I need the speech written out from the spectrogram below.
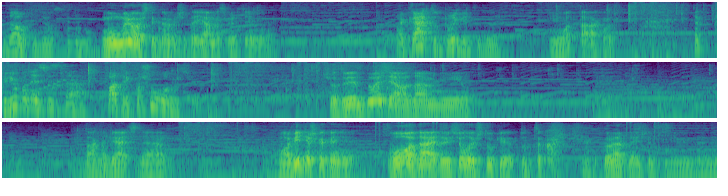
Куда идет? Ну умрешь ты, короче, это яма смертельная. А как тут прыгать туда? Ну вот так вот. Так гребаная звезда. Патрик, пошел вон отсюда. Что, звездой себя возомнил? Так, Мгм. опять, да. О, видишь, как они? О, да, это веселые штуки. Тут так аккуратно еще с ними, да, да,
